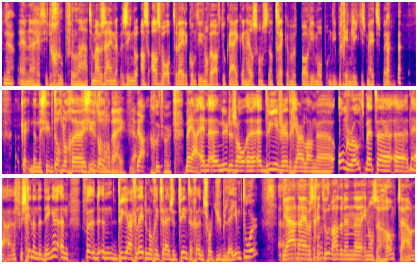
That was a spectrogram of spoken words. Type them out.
Ja. En uh, heeft hij de groep verlaten. Maar we, zijn, we zien, als, als we optreden, komt hij nog wel af en toe kijken. En heel soms dan trekken we het podium op om die beginliedjes mee te spelen. Oké, okay, dan is hij er toch nog, uh, is is hij er toch nog bij. bij. Ja. ja. goed hoor. Nou ja, en uh, nu dus al uh, 43 jaar lang on the road met nou ja, verschillende dingen. Een, een, drie jaar geleden nog in 2020 een soort jubileumtour. Ja, nou ja, we zijn geen tour. We hadden een in onze hometown.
